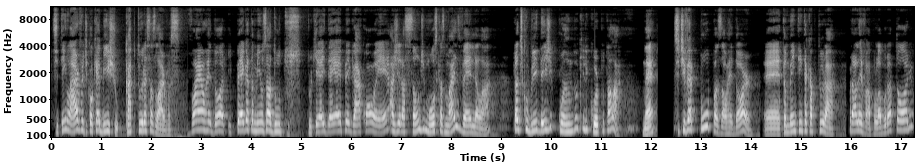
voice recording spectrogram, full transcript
se tem larva de qualquer bicho, captura essas larvas. Vai ao redor e pega também os adultos, porque a ideia é pegar qual é a geração de moscas mais velha lá para descobrir desde quando aquele corpo tá lá, né? Se tiver pupas ao redor, é, também tenta capturar para levar para o laboratório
